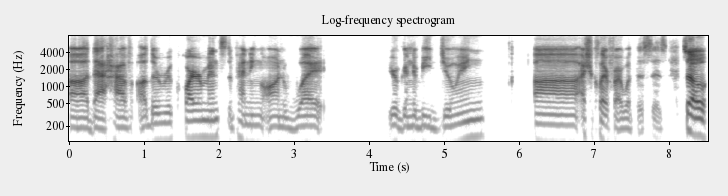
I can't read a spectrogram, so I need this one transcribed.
uh, that have other requirements depending on what you're going to be doing. Uh, I should clarify what this is. So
